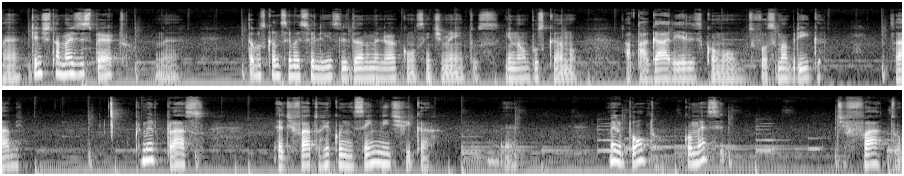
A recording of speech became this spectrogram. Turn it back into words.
Né? Que a gente está mais desperto, né? Está buscando ser mais feliz, lidando melhor com os sentimentos e não buscando apagar eles como se fosse uma briga, sabe? O primeiro passo é de fato reconhecer e identificar. Né? Primeiro ponto, comece de fato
